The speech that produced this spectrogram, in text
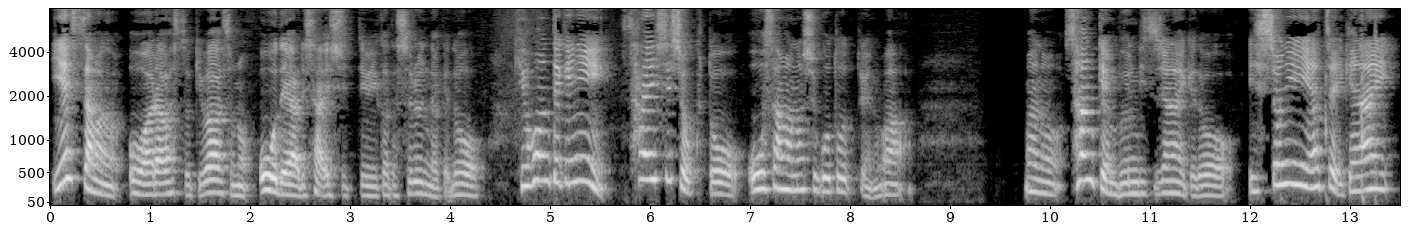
イエス様を表すときは、その王であり祭司っていう言い方するんだけど、基本的に祭司職と王様の仕事っていうのは、まあ、あの、三権分立じゃないけど、一緒にやっちゃいけない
